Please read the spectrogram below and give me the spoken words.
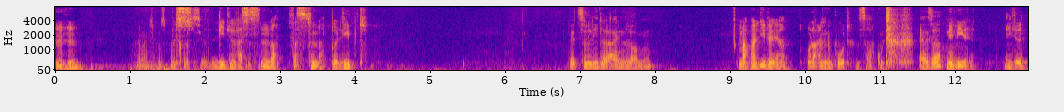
Mhm. Warte mal, ich muss mal kurz Ist hier. Lidl, was ist denn noch, was ist denn noch beliebt? Willst du Lidl einloggen? Mach mal Lidl, ja. Oder Angebot, ist auch gut. Also, nee, Lidl. Lidl.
